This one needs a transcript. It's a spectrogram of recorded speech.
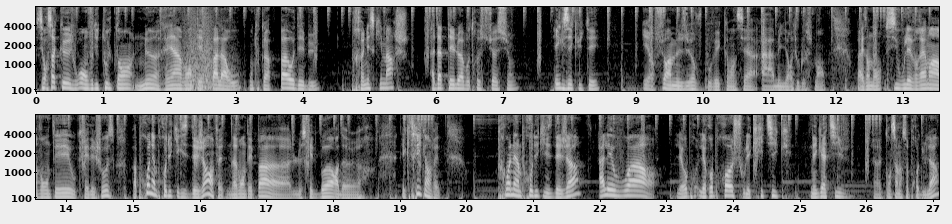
C'est pour ça que on vous dit tout le temps, ne réinventez pas la roue, en tout cas pas au début. Prenez ce qui marche, adaptez-le à votre situation, exécutez, et au fur et à mesure, vous pouvez commencer à, à améliorer tout doucement. Par exemple, donc, si vous voulez vraiment inventer ou créer des choses, bah, prenez un produit qui existe déjà en fait. N'inventez pas euh, le skateboard euh, électrique en fait. Prenez un produit qui existe déjà, allez voir les, repro- les reproches ou les critiques négatives euh, concernant ce produit-là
